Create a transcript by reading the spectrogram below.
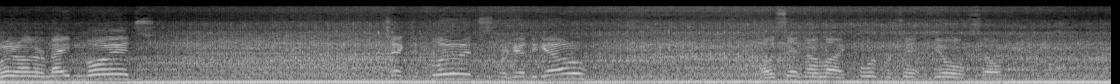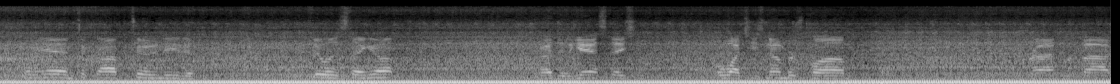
Went on our maiden voyage. Checked the fluids, we're good to go. I was sitting on like 4% fuel, so went ahead and took the opportunity to fill this thing up. Right to the gas station. We'll watch these numbers climb. Right, my back.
